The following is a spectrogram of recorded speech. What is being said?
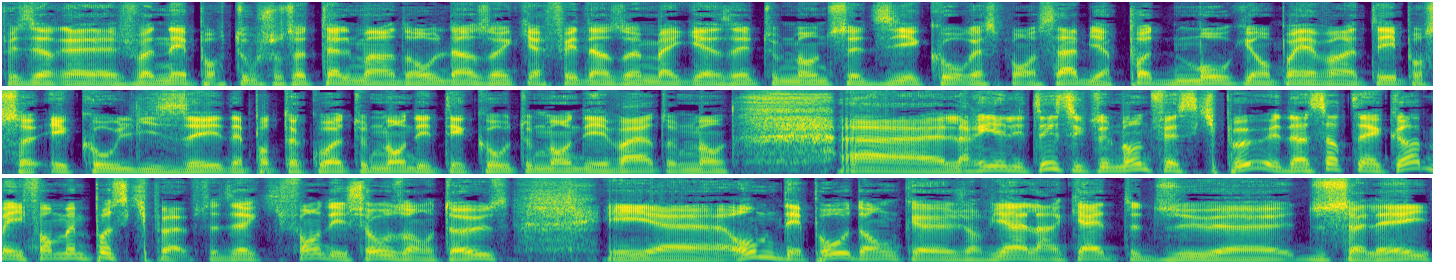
je veux dire, euh, je vois n'importe où, je trouve ça tellement drôle. Dans un café, dans un magasin, tout le monde se dit éco-responsable. Il n'y a pas de mots qu'ils n'ont pas inventé pour se éco-liser, n'importe quoi. Tout le monde est éco, tout le monde est vert, tout le monde. Euh, la réalité, c'est que tout le monde fait ce qu'il peut. Et dans certains cas, ben, ils font même pas ce qu'ils peuvent. C'est-à-dire qu'ils font des choses honteuses. Et euh, Home Depot, donc, euh, je reviens à l'enquête du, du Soleil,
